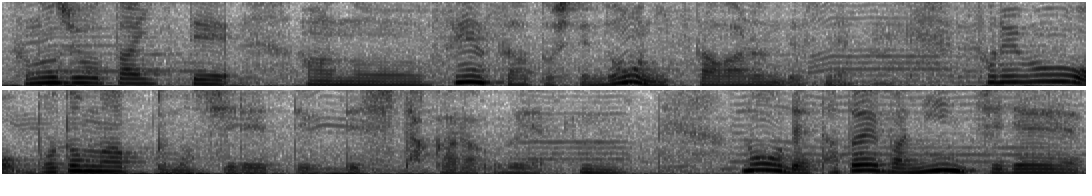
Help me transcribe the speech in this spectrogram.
その状態ってあのセンサーとして脳に伝わるんですね。それをボトムアップの指令って言って下から上、うん、脳で例えば認知で、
